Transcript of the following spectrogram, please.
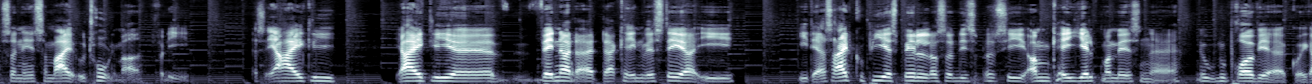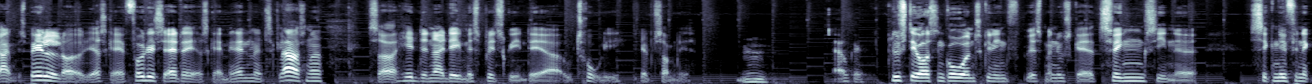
sådan en som mig utrolig meget, fordi altså jeg har ikke lige jeg har ikke lige øh, venner der der kan investere i i deres eget kopi af spillet, og så ligesom at sige, om kan I hjælpe mig med sådan, at nu, nu prøver vi at gå i gang med spillet, og jeg skal have footage af det, jeg skal have min anmeldelse klar og sådan noget. Så hele den her idé med split screen, det er utrolig hjælpsomt. Mm. Ja, okay. Plus det er også en god undskyldning, hvis man nu skal tvinge sin uh, significant,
